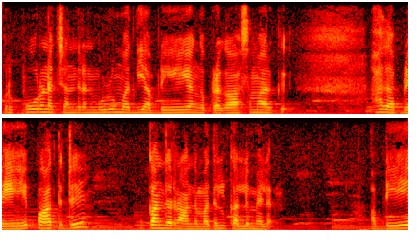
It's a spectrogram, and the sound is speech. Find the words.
ஒரு பூரண சந்திரன் முழு மதியம் அப்படியே அங்கே பிரகாசமாக இருக்குது அதை அப்படியே பார்த்துட்டு உட்காந்துடுறான் அந்த மதில் கல் மேலே. அப்படியே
